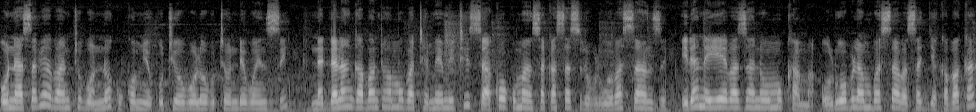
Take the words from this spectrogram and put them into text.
ono asabye abantu bonna okukomya okutyoboola obutonde bw'ensi naddala ng'abantu abamu batema emiti ssaako okumansa kasasiro buli we basanze era ne yeebaza n'omukama olw'obulamu bwa ssaabasajja kabaka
